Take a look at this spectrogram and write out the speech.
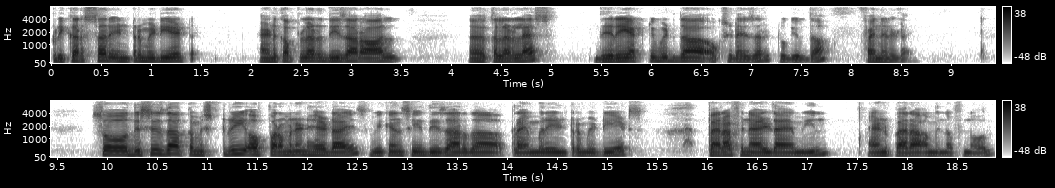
precursor intermediate and coupler these are all uh, colorless. They react with the oxidizer to give the final dye. So this is the chemistry of permanent hair dyes. We can see these are the primary intermediates paraphenyldiamine and para-aminophenol.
